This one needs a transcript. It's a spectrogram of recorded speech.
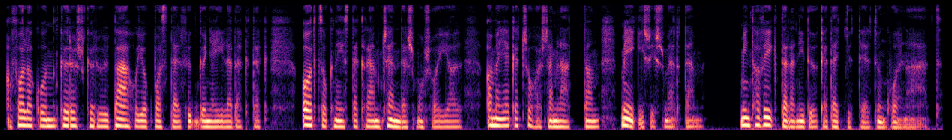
A falakon körös körül páholyok pasztelfüggönyei lebegtek, arcok néztek rám csendes mosolyjal, amelyeket sohasem láttam, mégis ismertem, mintha végtelen időket együtt éltünk volna át.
